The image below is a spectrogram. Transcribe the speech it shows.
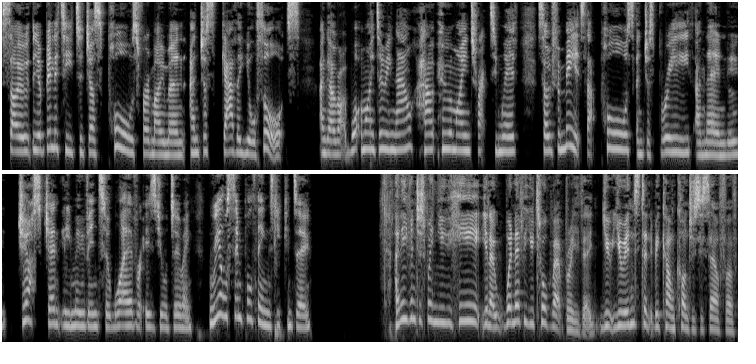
So the ability to just pause for a moment and just gather your thoughts and go, right, what am I doing now? How, who am I interacting with? So for me, it's that pause and just breathe and then just gently move into whatever it is you're doing. Real simple things you can do. And even just when you hear, you know, whenever you talk about breathing, you, you instantly become conscious yourself of,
